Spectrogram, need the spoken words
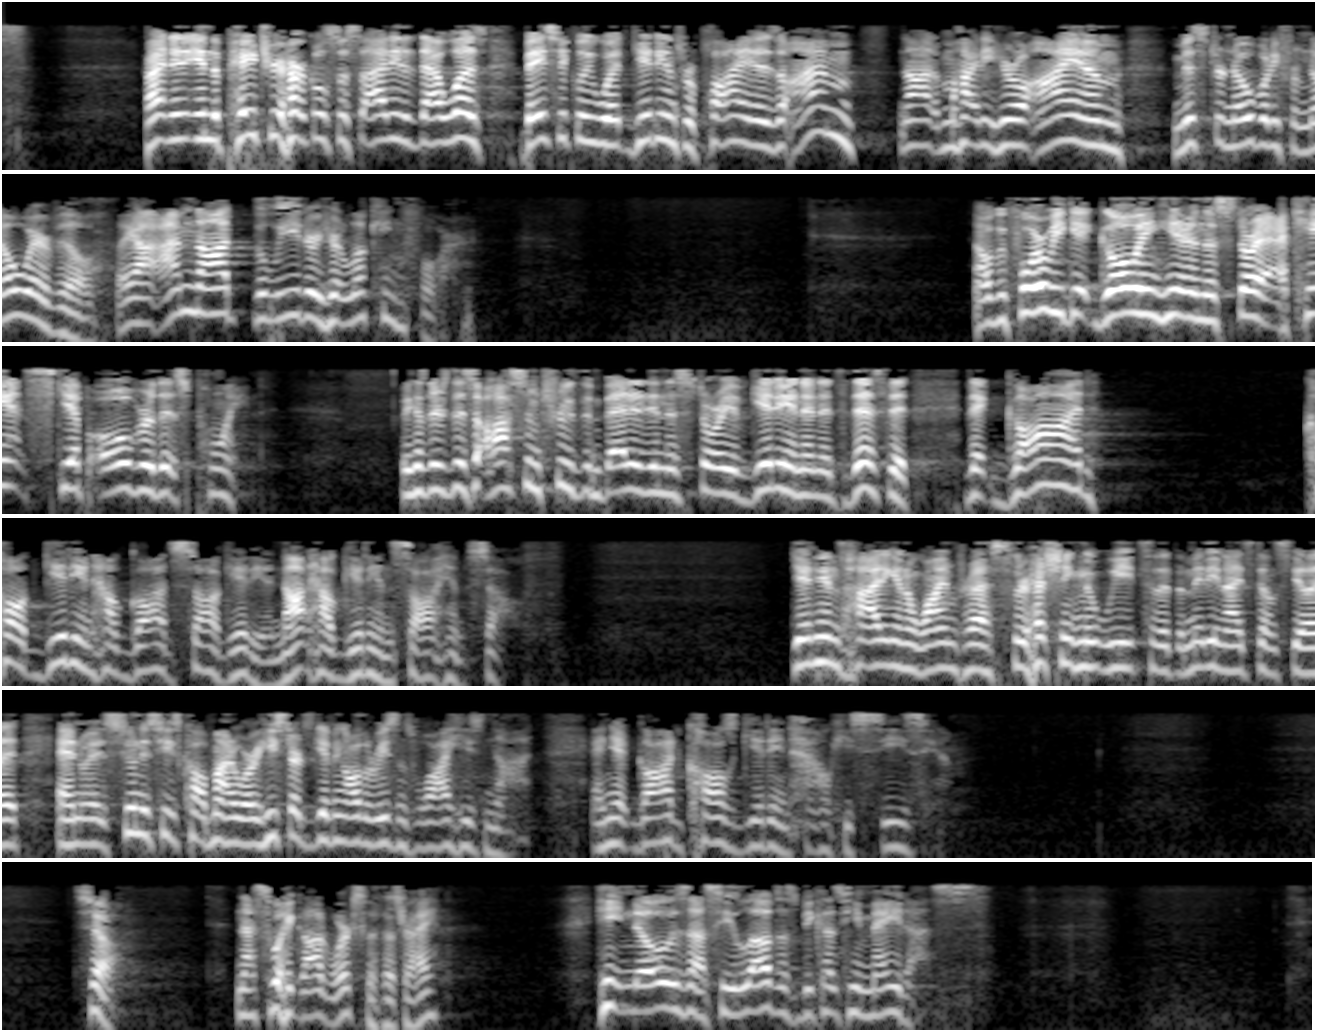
Right? And in the patriarchal society that that was, basically what Gideon's reply is, I'm not a mighty hero. I am Mr. Nobody from Nowhereville. Like, I'm not the leader you're looking for. Now, before we get going here in this story, I can't skip over this point. Because there's this awesome truth embedded in this story of Gideon, and it's this that, that God called Gideon how God saw Gideon, not how Gideon saw himself. Gideon's hiding in a wine press, threshing the wheat so that the Midianites don't steal it. And as soon as he's called mighty warrior, he starts giving all the reasons why he's not. And yet God calls Gideon how he sees him. So, that's the way God works with us, right? He knows us. He loves us because He made us.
